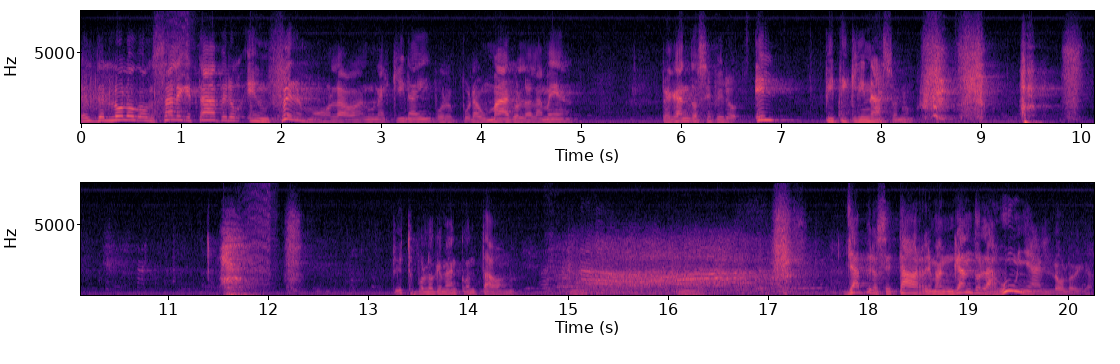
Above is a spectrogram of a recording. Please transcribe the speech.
El del Lolo González que estaba pero enfermo en una esquina ahí por, por ahumada con la alameda, pegándose pero el piticlinazo, ¿no? Esto por lo que me han contado, ¿no? Ya, pero se estaba remangando las uñas el Lolo, oiga.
